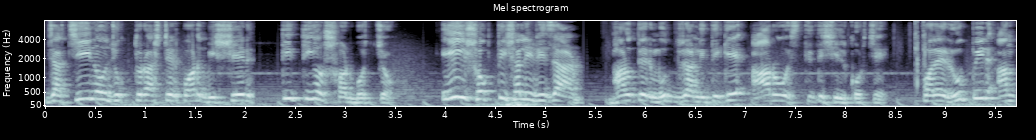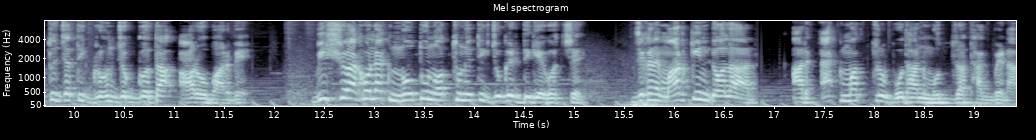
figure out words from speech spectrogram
যা চীন ও যুক্তরাষ্ট্রের পর বিশ্বের তৃতীয় সর্বোচ্চ। এই শক্তিশালী রিজার্ভ ভারতের মুদ্রা নীতিকে আরও স্থিতিশীল করছে, ফলে রুপির আন্তর্জাতিক গ্রহণযোগ্যতা আরও বাড়বে। বিশ্ব এখন এক নতুন অর্থনৈতিক যুগের দিকে এগোচ্ছে, যেখানে মার্কিন ডলার আর একমাত্র প্রধান মুদ্রা থাকবে না।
